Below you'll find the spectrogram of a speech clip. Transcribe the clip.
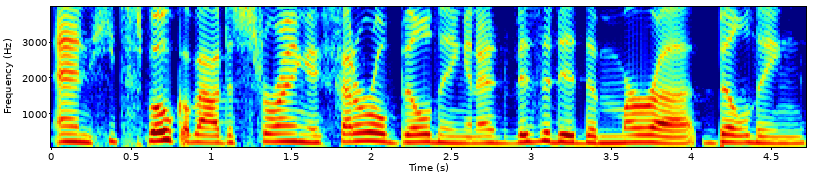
And he spoke about destroying a federal building and had visited the Murrah building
